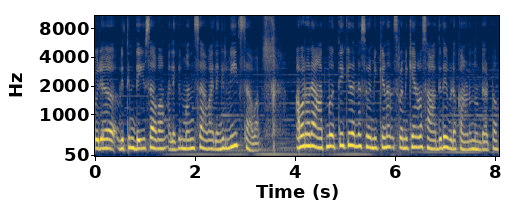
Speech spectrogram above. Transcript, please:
ഒരു വിത്തിൻ ഡേയ്സ് ആവാം അല്ലെങ്കിൽ മന്ത്സ് ആവാം അല്ലെങ്കിൽ വീക്സ് ആവാം. അവർ ഒരു ആത്മഹത്യക്ക് തന്നെ ശ്രമിക്കണം ശ്രമിക്കാനുള്ള സാധ്യത ഇവിടെ കാണുന്നുണ്ട് കേട്ടോ.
